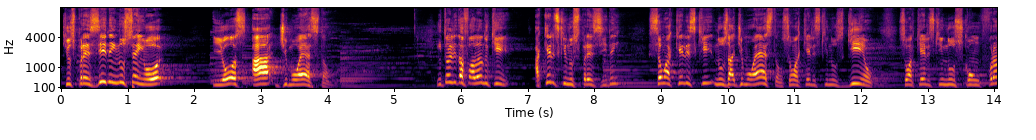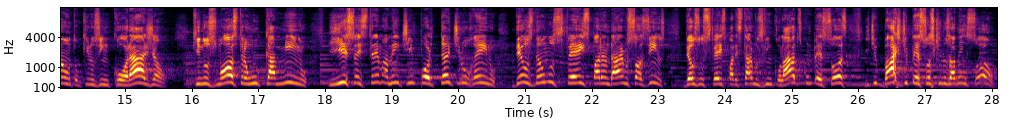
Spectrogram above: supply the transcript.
que os presidem no Senhor e os admoestam. Então ele está falando que aqueles que nos presidem são aqueles que nos admoestam, são aqueles que nos guiam, são aqueles que nos confrontam, que nos encorajam, que nos mostram o caminho, e isso é extremamente importante no reino. Deus não nos fez para andarmos sozinhos, Deus nos fez para estarmos vinculados com pessoas e debaixo de pessoas que nos abençoam.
